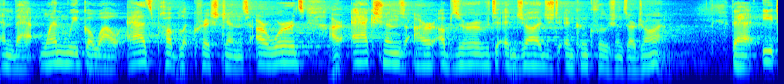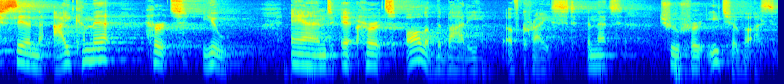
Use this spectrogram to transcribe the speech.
and that when we go out as public Christians, our words, our actions are observed and judged, and conclusions are drawn. That each sin I commit hurts you, and it hurts all of the body of Christ, and that's true for each of us.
